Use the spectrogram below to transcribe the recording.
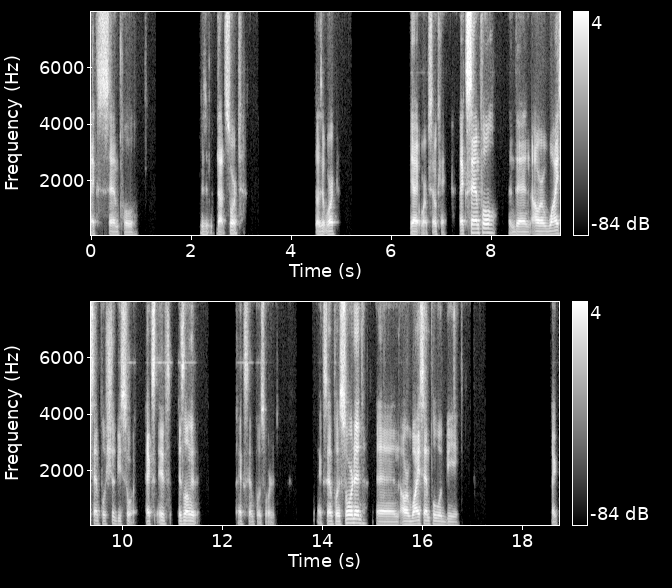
X sample. Is it that sort? Does it work? Yeah, it works. Okay. X sample, and then our Y sample should be sorted. X if as long as X sample is sorted. X sample is sorted, and our Y sample would be like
